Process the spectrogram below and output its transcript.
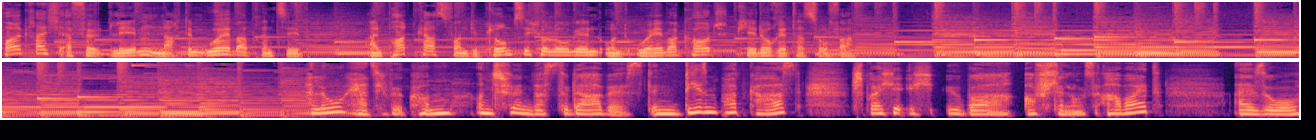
Erfolgreich erfüllt Leben nach dem Urheberprinzip. Ein Podcast von Diplompsychologin und Urhebercoach Kedo Rittershofer. Hallo, herzlich willkommen und schön, dass du da bist. In diesem Podcast spreche ich über Aufstellungsarbeit, also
